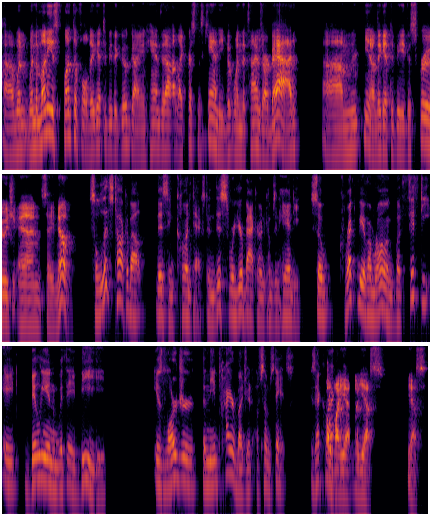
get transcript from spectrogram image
Uh, when when the money is plentiful they get to be the good guy and hand it out like christmas candy. But when the times are bad um, you know they get to be the scrooge and say no. So let's talk about this in context. And this is where your background comes in handy. So correct me if i'm wrong but 58 billion with a b is larger than the entire budget of some states. Is that correct? Oh, yeah, oh, yes, yes,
